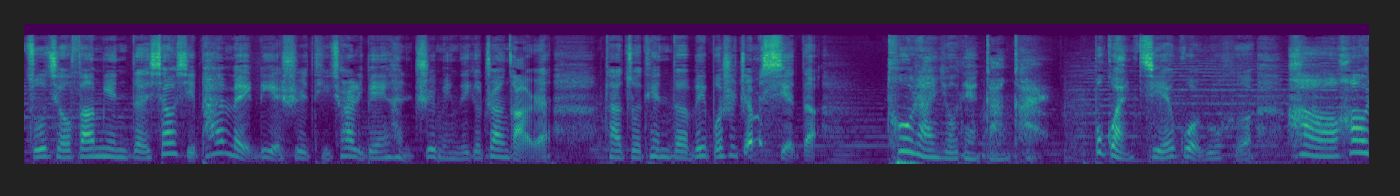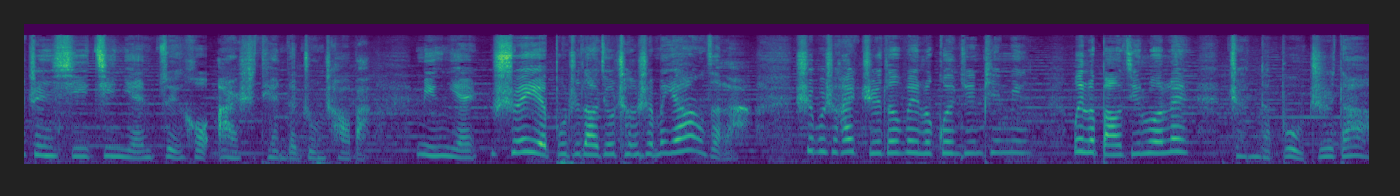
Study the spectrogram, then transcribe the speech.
足球方面的消息，潘伟丽也是体圈里边很知名的一个撰稿人，他昨天的微博是这么写的：突然有点感慨。不管结果如何，好好珍惜今年最后二十天的中超吧。明年谁也不知道就成什么样子了，是不是还值得为了冠军拼命，为了保级落泪？真的不知道。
